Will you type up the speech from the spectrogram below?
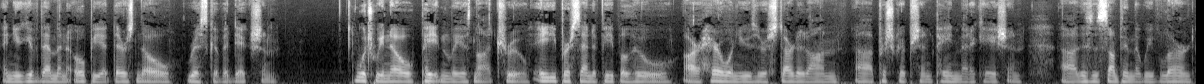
and you give them an opiate, there's no risk of addiction which we know patently is not true. 80% of people who are heroin users started on uh, prescription pain medication. Uh, this is something that we've learned.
